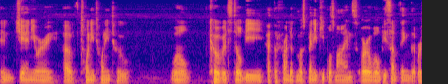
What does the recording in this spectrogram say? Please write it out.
in January of 2022, will COVID still be at the front of most many people's minds, or it will be something that we're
